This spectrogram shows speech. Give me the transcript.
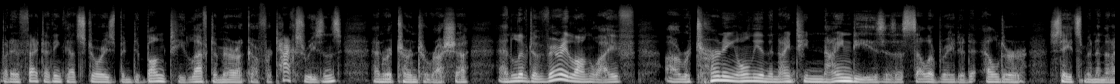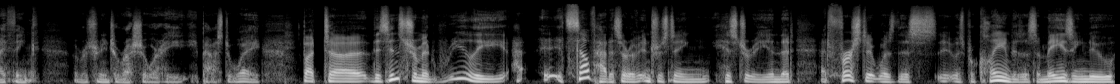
But in fact, I think that story's been debunked. He left America for tax reasons and returned to Russia and lived a very long life, uh, returning only in the 1990s as a celebrated elder statesman, and then I think returning to Russia where he, he passed away. But uh, this instrument really ha- itself had a sort of interesting history in that at first it was this, it was proclaimed as this amazing new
